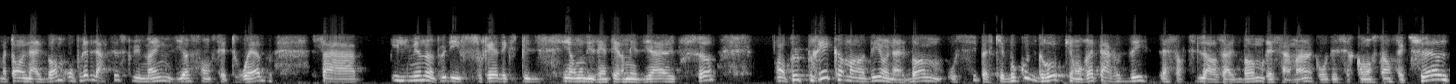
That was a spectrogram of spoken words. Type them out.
mettons, un album auprès de l'artiste lui-même via son site web. Ça élimine un peu des frais d'expédition, des intermédiaires et tout ça. On peut précommander un album aussi parce qu'il y a beaucoup de groupes qui ont retardé la sortie de leurs albums récemment à cause des circonstances actuelles.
